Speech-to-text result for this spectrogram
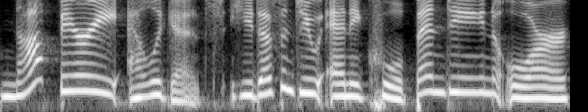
not very elegant. He doesn't do any cool bending or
